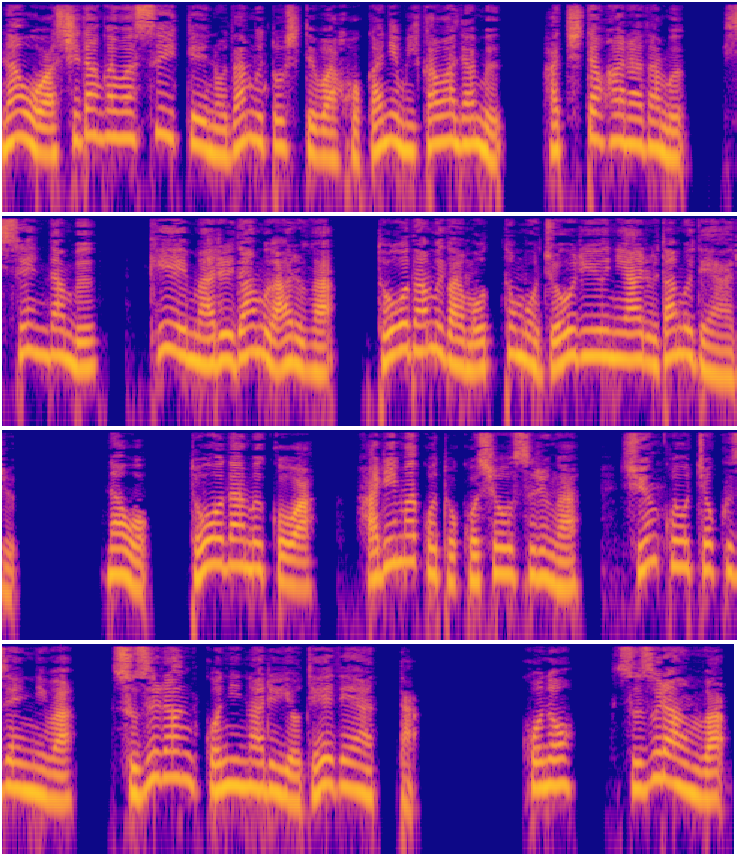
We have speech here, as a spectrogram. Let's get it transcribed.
なお芦田川水系のダムとしては他に三河ダム、八田原ダム、四川ダム、京丸ダムあるが、東ダムが最も上流にあるダムである。なお、東ダム湖は、播磨湖と呼称するが、竣工直前には、スズラン湖になる予定であった。この、スズランは、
